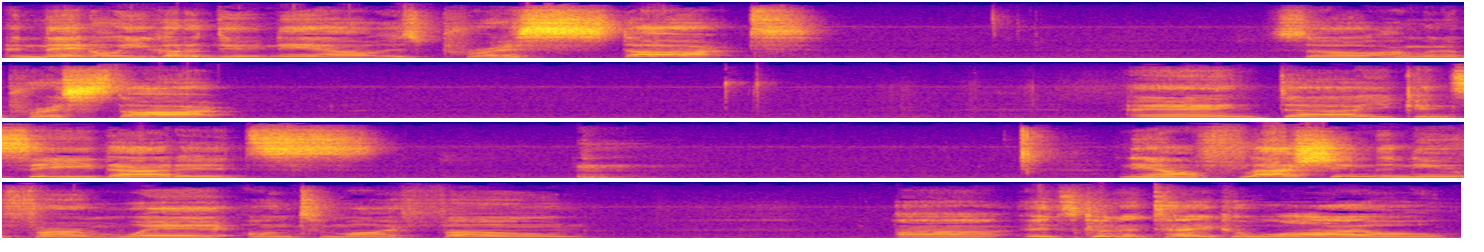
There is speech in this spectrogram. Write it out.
And then all you gotta do now is press start. So I'm gonna press start and uh, you can see that it's now flashing the new firmware onto my phone. Uh, it's gonna take a while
